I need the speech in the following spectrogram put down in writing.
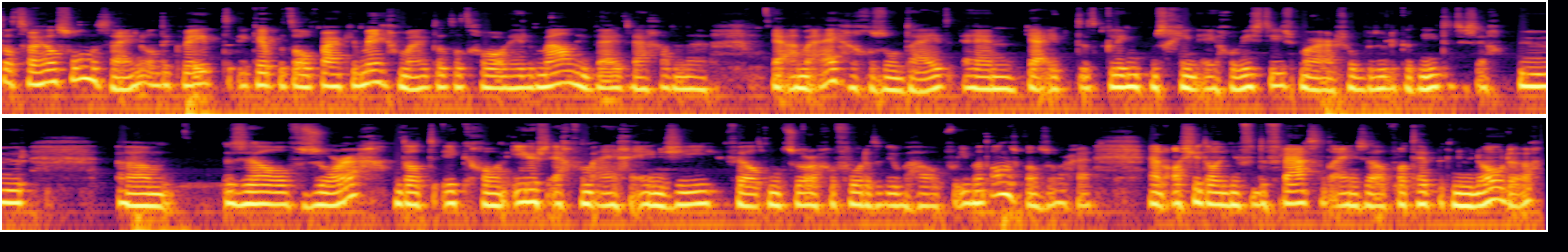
dat zou heel zonde zijn. Want ik weet, ik heb het al een paar keer meegemaakt, dat dat gewoon helemaal niet bijdraagt aan, uh, ja, aan mijn eigen gezondheid. En ja, het, het, klinkt misschien egoïstisch, maar zo bedoel ik het niet. Het is echt puur um, zelfzorg. Dat ik gewoon eerst echt voor mijn eigen energieveld moet zorgen voordat ik überhaupt voor iemand anders kan zorgen. En als je dan de vraag stelt aan jezelf: wat heb ik nu nodig?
